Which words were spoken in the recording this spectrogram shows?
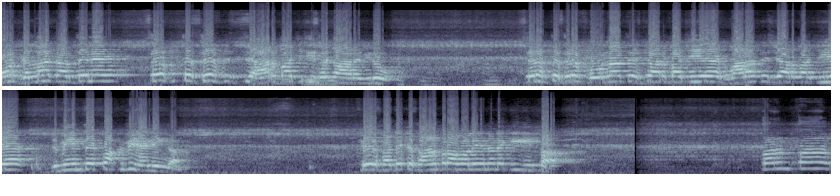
ਔਰ ਗੱਲਾਂ ਕਰਦੇ ਨੇ, ਸਿਰਫ ਤੇ ਸਿਰਫ ਇਸ਼ਤਿਹਾਰਬਾਜ਼ੀ ਦੀ ਸਰਕਾਰ ਹੈ ਵੀਰੋ। ਸਿਰਫ ਤੇ ਸਿਰਫ ਫੋਨਾਂ ਤੇ ਇਸ਼ਤਿਹਾਰਬਾਜ਼ੀ ਹੈ, ਅਖਬਾਰਾਂ ਤੇ ਇਸ਼ਤਿਹਾਰਬਾਜ਼ੀ ਹੈ, ਜ਼ਮੀਨ ਤੇ ਪੱਖ ਵੀ ਹੈ ਨਹੀਂਗਾ ਫਿਰ ਸਾਡੇ ਕਿਸਾਨ ਭਰਾਵਾਂ ਲਈ ਇਹਨਾਂ ਨੇ ਕੀ ਕੀਤਾ? ਪਰਮਪਾਲ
